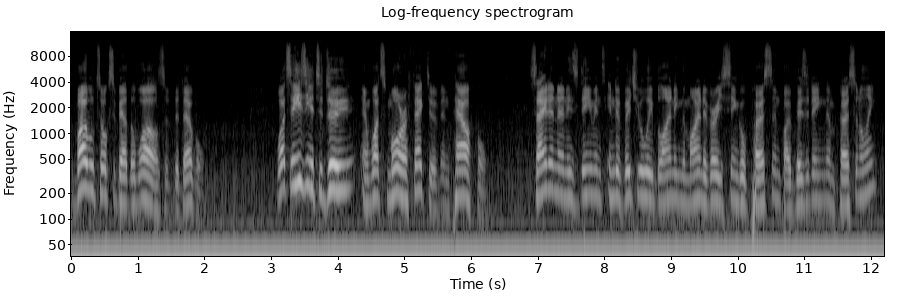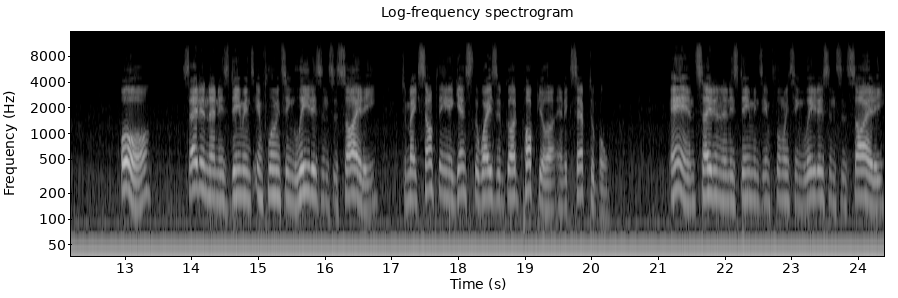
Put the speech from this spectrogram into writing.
The Bible talks about the wiles of the devil. What's easier to do and what's more effective and powerful? Satan and his demons individually blinding the mind of every single person by visiting them personally? Or Satan and his demons influencing leaders in society to make something against the ways of God popular and acceptable? And Satan and his demons influencing leaders in society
